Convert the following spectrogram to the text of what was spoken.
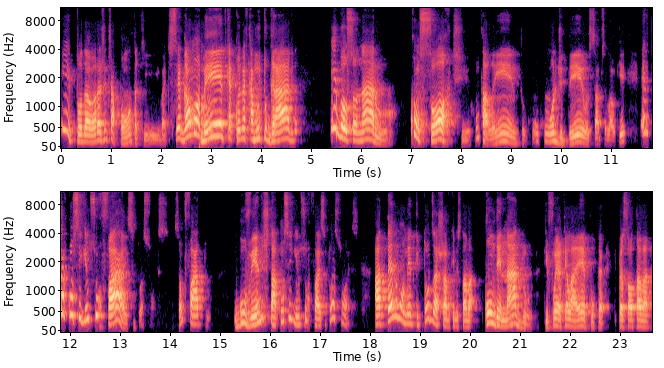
E toda hora a gente aponta que vai chegar um momento que a coisa vai ficar muito grávida. E Bolsonaro, com sorte, com talento, com, com olho de Deus, sabe sei lá o quê, ele está conseguindo surfar as situações. Isso é um fato. O governo está conseguindo surfar as situações. Até no momento que todos achavam que ele estava condenado, que foi aquela época pessoal estava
